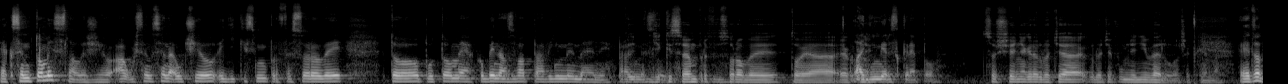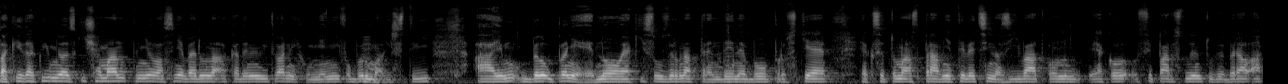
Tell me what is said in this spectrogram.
jak jsem to myslel, že jo? A už jsem se naučil i díky svému profesorovi to potom jakoby nazvat pravými jmény. Pravými díky svému profesorovi to je... Jako Vladimír Skrepl. Což je někdo, kdo tě, kdo tě v umění vedl, řekněme. Je to taky takový umělecký šaman, ten mě vlastně vedl na Akademii výtvarných umění v oboru hmm. malířství a jemu bylo úplně jedno, jaký jsou zrovna trendy, nebo prostě, jak se to má správně ty věci nazývat. On jako si pár studentů vybral a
